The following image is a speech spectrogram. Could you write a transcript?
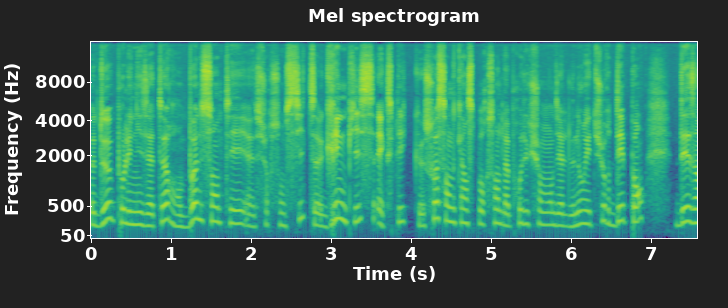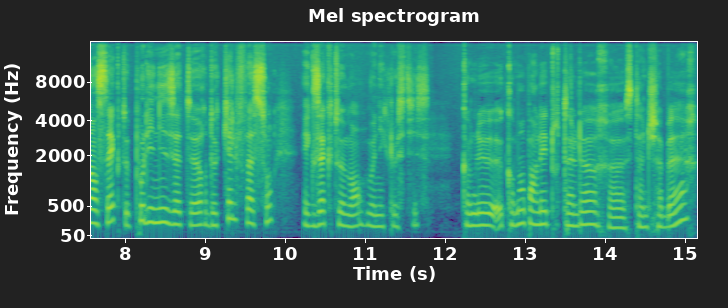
de pollinisateurs en bonne santé. Sur son site, Greenpeace explique que 75% de la production mondiale de nourriture dépend des insectes pollinisateurs. De quelle façon exactement, Monique Lostis? Comme, parlait tout à l'heure Stan Chabert,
